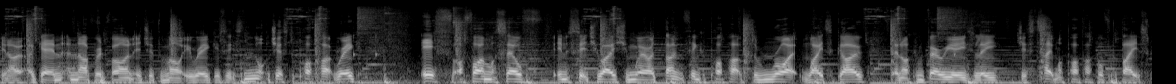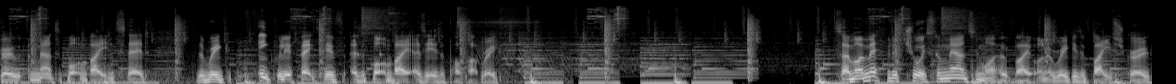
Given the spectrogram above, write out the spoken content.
You know, again, another advantage of the multi-rig is it's not just a pop-up rig. If I find myself in a situation where I don't think a pop-up's the right way to go, then I can very easily just take my pop-up off the bait screw and mount a bottom bait instead. The rig equally effective as a bottom bait as it is a pop-up rig. So my method of choice for mounting my hook bait on a rig is a bait screw.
